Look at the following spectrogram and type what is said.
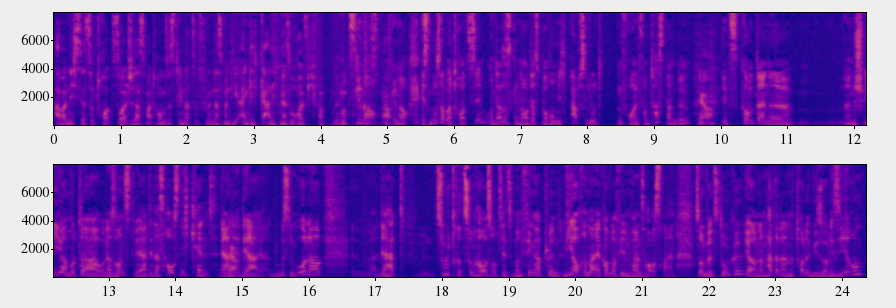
aber nichtsdestotrotz sollte das Smart Home System dazu führen, dass man die eigentlich gar nicht mehr so häufig benutzen Genau, muss. Ne? genau. Es muss aber trotzdem, und das ist genau das, warum ich absolut ein Freund von Tastern bin. Ja. Jetzt kommt deine, deine Schwiegermutter oder sonst wer, der das Haus nicht kennt. Ja, Ja. Der, du bist im Urlaub, der hat Zutritt zum Haus, ob es jetzt über ein Fingerprint, wie auch immer, er kommt auf jeden Fall ins Haus rein. So, und wird's dunkel, ja, und dann hat er dann eine tolle Visualisierung.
